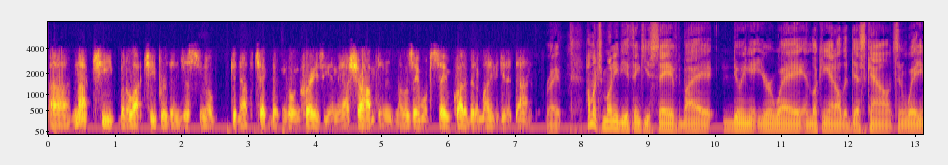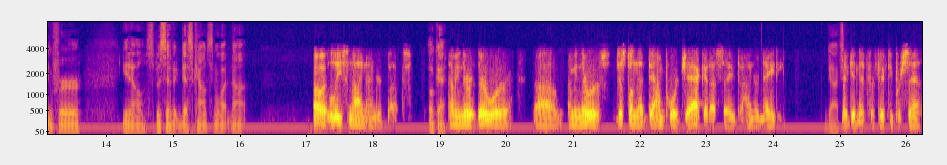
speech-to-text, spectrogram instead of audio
uh, not cheap, but a lot cheaper than just you know getting out the checkbook and going crazy. I mean, I shopped and I was able to save quite a bit of money to get it done. Right. How much money do you think you saved by doing it your way and looking at all the discounts and waiting for, you know, specific discounts and whatnot? Oh, at least nine hundred bucks. Okay. I mean, there there were, uh, I mean, there was just on that downpour jacket, I saved 180 Gotcha. by getting it for 50 percent.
